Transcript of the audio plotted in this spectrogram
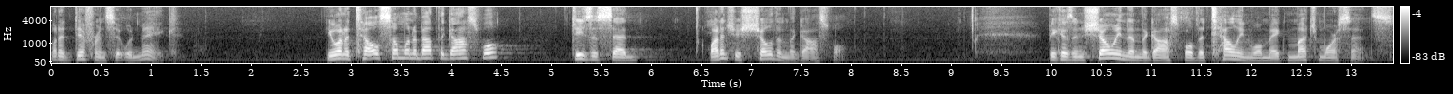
What a difference it would make. You want to tell someone about the gospel? Jesus said, Why don't you show them the gospel? Because in showing them the gospel, the telling will make much more sense.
